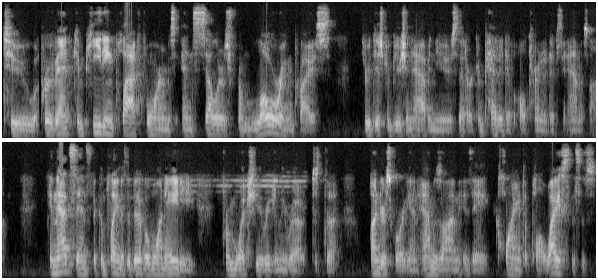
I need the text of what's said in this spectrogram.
to prevent competing platforms and sellers from lowering price through distribution avenues that are competitive alternatives to Amazon. In that sense, the complaint is a bit of a 180 from what she originally wrote. Just to underscore again, Amazon is a client of Paul Weiss. This is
